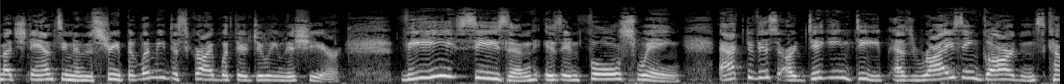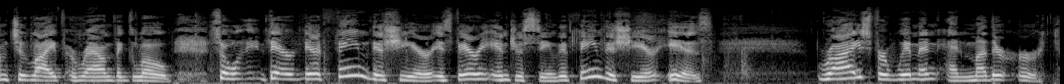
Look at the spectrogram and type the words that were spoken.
much dancing in the street, but let me describe what they're doing this year. V season is in full swing. Activists are digging deep as rising gardens come to life around the globe. So their their theme this year is very interesting. The theme this year is Rise for Women and Mother Earth.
